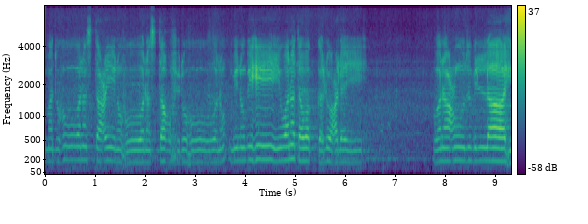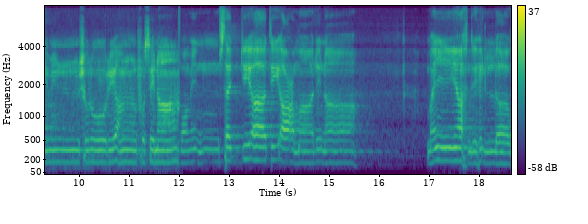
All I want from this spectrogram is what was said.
نحمده ونستعينه ونستغفره ونؤمن به ونتوكل عليه ونعوذ بالله من شرور أنفسنا ومن سيئات أعمالنا. من يهده الله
